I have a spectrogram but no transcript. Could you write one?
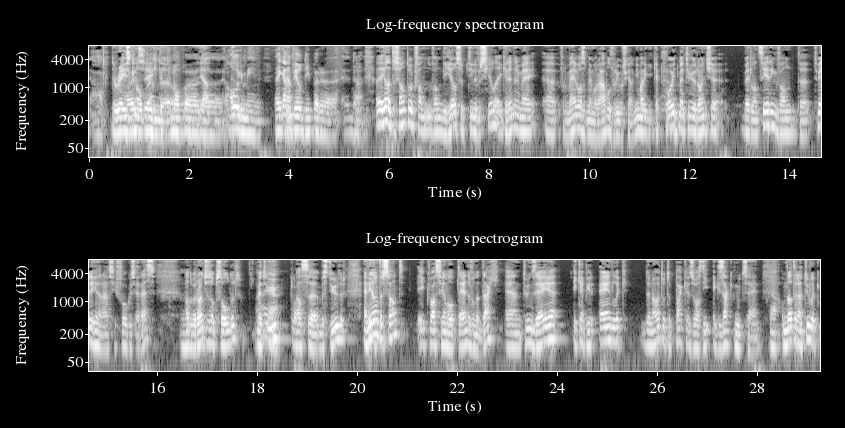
ja, De raceknop en de de- knoppen, ja. de algemeen. Wij gaan Ja. veel dieper. Eh, Heel interessant ook van, van die heel subtiele verschillen. Ik herinner mij, eh, voor mij was het memorabel, voor u waarschijnlijk niet, maar ik, ik heb ooit met u een rondje bij de lancering van de tweede generatie Focus RS, hadden we rondjes op zolder met Ah, u ja, als bestuurder. En heel interessant, ik was helemaal op het einde van de dag en toen zei je, ik heb hier eindelijk de auto te pakken zoals die exact moet zijn. Ja. Omdat er natuurlijk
